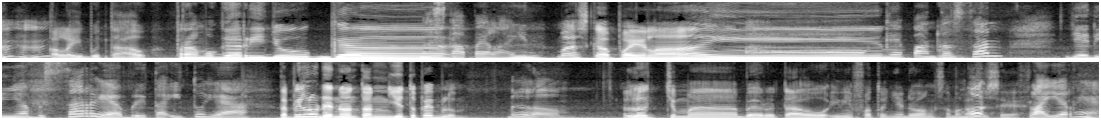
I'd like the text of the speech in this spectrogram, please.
Mhm. kalau ibu tahu pramugari juga. Maskapai lain. Maskapai lain. Oke, pantesan jadinya besar ya berita itu ya. Tapi lu udah nonton YouTube-nya belum? Belum. Lu cuma baru tahu ini fotonya doang sama Oh, kasusnya. Flyernya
